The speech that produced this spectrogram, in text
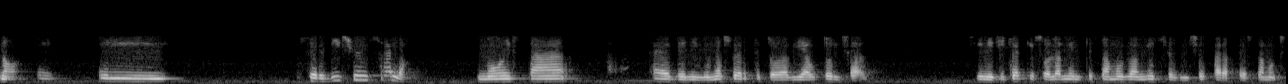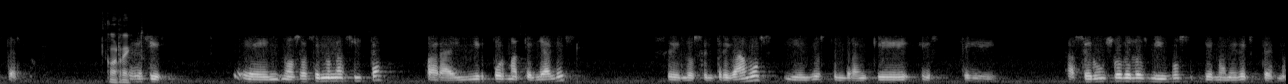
No, eh, el servicio en sala no está eh, de ninguna suerte todavía autorizado. Significa que solamente estamos dando el servicio para préstamo externo. Correcto. Es decir, eh, nos hacen una cita para ir por materiales, se los entregamos y ellos tendrán que este, hacer uso de los mismos de manera externa.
